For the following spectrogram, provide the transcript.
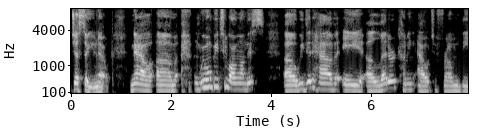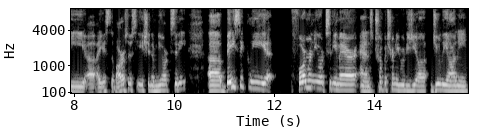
Just so you know. Now, um, we won't be too long on this. Uh, we did have a, a, letter coming out from the, uh, I guess, the Bar Association of New York City. Uh, basically, former New York City mayor and Trump attorney Rudy Giuliani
